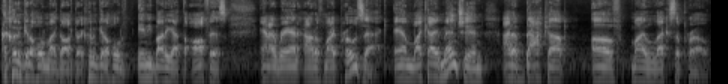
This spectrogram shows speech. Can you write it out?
I couldn't get a hold of my doctor. I couldn't get a hold of anybody at the office and I ran out of my Prozac. And like I mentioned, I had a backup of my Lexapro.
